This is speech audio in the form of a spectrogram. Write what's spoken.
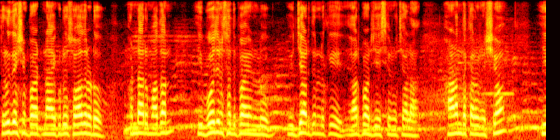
తెలుగుదేశం పార్టీ నాయకుడు సోదరుడు బండారు మదన్ ఈ భోజన సదుపాయాలు విద్యార్థినులకి ఏర్పాటు చేసిన చాలా ఆనందకరమైన విషయం. ఈ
